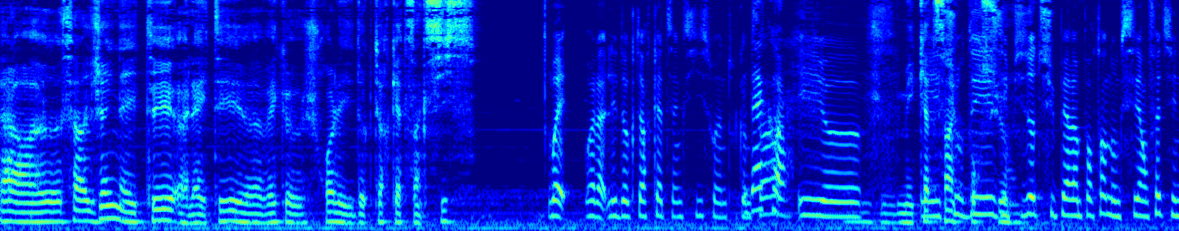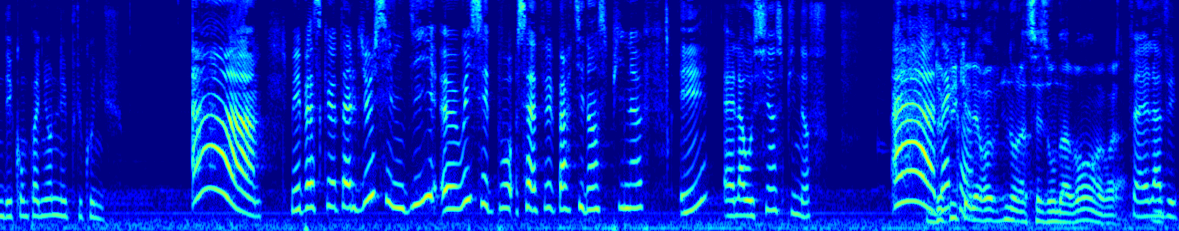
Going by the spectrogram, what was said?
Alors, euh, Sarah Jane a été, elle a été euh, avec, euh, je crois, les docteurs 4, 5, 6. Ouais, voilà, les Docteurs 4, 5, 6 ou un truc comme ça. D'accord. Et, euh, Je- mais 4, et 5 sur des sûr. épisodes super importants, donc c'est en fait c'est une des compagnonnes les plus connues. Ah, mais parce que Taldius, il me dit, euh, oui, c'est pour, ça fait partie d'un spin-off. Et elle a aussi un spin-off. Ah, Depuis d'accord. qu'elle est revenue dans la saison d'avant, euh, voilà. Enfin, elle avait.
